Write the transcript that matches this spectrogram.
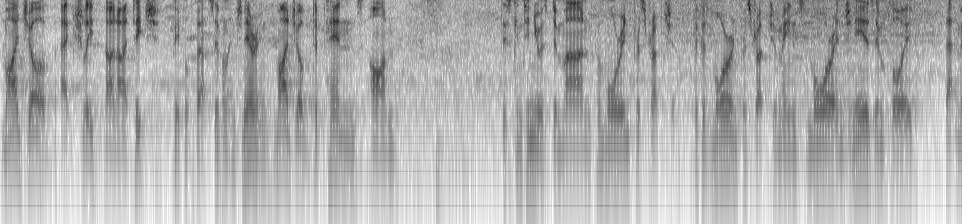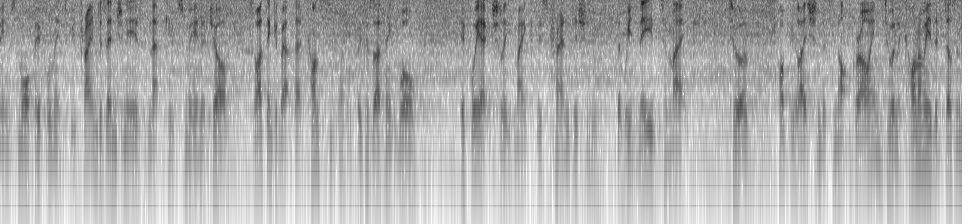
My job actually, and I teach people about civil engineering. My job depends on this continuous demand for more infrastructure because more infrastructure means more engineers employed. That means more people need to be trained as engineers, and that keeps me in a job. So I think about that constantly because I think, well, if we actually make this transition that we need to make to a population that's not growing, to an economy that doesn't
